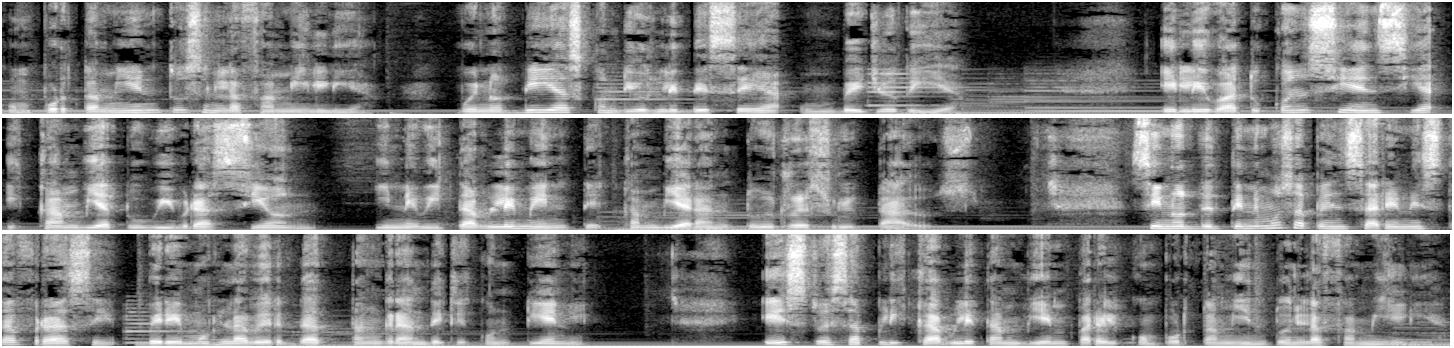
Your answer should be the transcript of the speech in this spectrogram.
Comportamientos en la familia. Buenos días, con Dios les desea un bello día. Eleva tu conciencia y cambia tu vibración. Inevitablemente cambiarán tus resultados. Si nos detenemos a pensar en esta frase, veremos la verdad tan grande que contiene. Esto es aplicable también para el comportamiento en la familia.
